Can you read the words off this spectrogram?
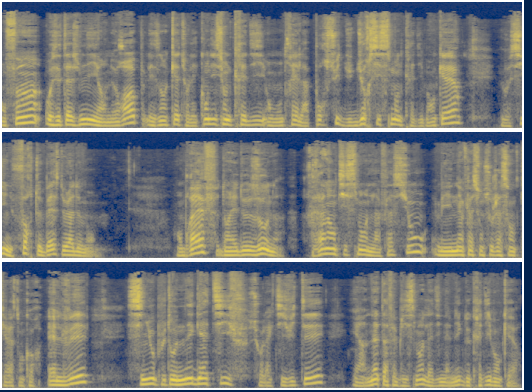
Enfin, aux États-Unis et en Europe, les enquêtes sur les conditions de crédit ont montré la poursuite du durcissement de crédit bancaire, mais aussi une forte baisse de la demande. En bref, dans les deux zones, ralentissement de l'inflation, mais une inflation sous-jacente qui reste encore élevée, signaux plutôt négatifs sur l'activité et un net affaiblissement de la dynamique de crédit bancaire.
